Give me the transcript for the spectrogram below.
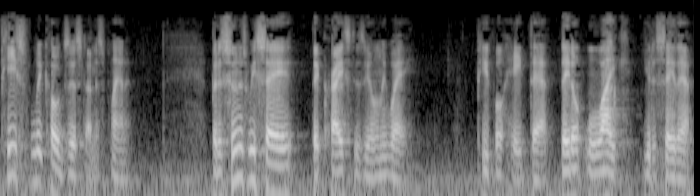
peacefully coexist on this planet. But as soon as we say that Christ is the only way, people hate that. They don't like you to say that.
